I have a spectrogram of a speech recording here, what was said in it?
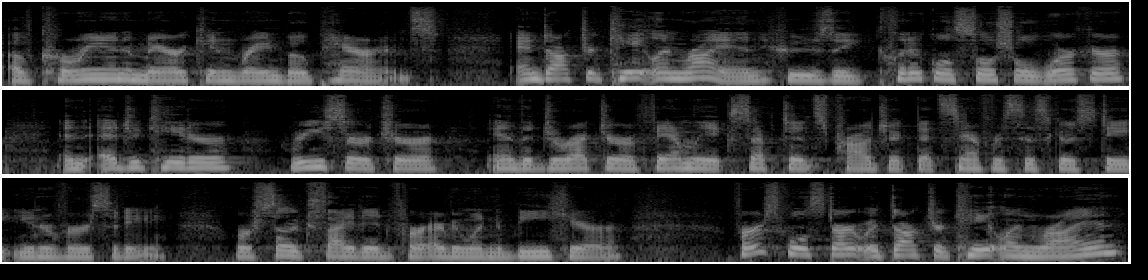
of Korean American Rainbow Parents. And Dr. Caitlin Ryan, who's a clinical social worker, an educator, researcher, and the director of Family Acceptance Project at San Francisco State University. We're so excited for everyone to be here. First, we'll start with Dr. Caitlin Ryan.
